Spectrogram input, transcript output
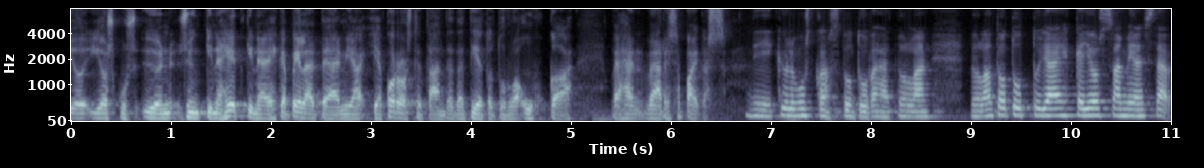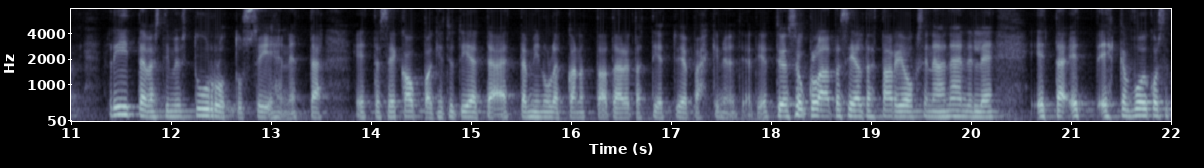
jo, joskus yön synkkinä hetkinä ehkä pelätään ja, ja korostetaan tätä tietoturvauhkaa vähän väärässä paikassa. Niin, kyllä musta kanssa tuntuu vähän, että me ollaan, me ollaan totuttu ja ehkä jossain mielessä riittävästi myös turruttu siihen, että, että se kauppaketju tietää, että minulle kannattaa tarjota tiettyjä pähkinöitä ja tiettyjä suklaata sieltä tarjouksena ja näin edelleen. Että, et ehkä voiko se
